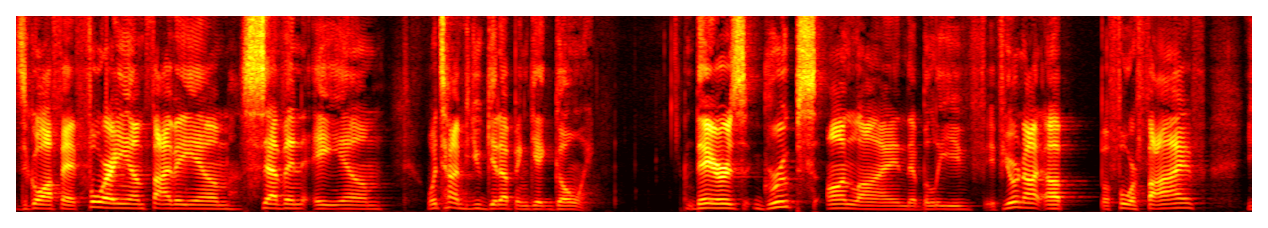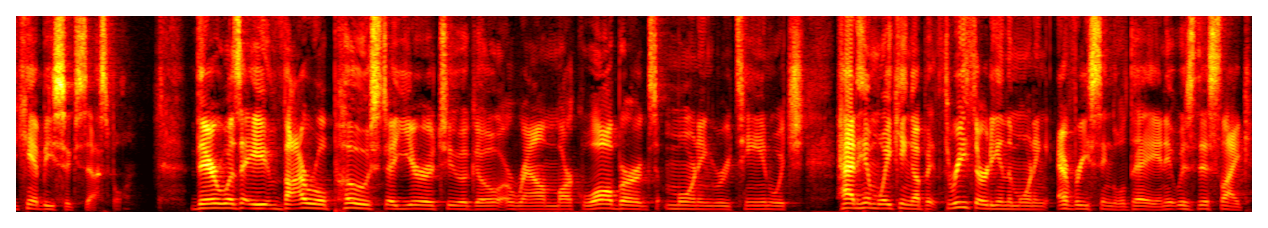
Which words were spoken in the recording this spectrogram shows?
Does it go off at 4 a.m., 5 a.m., 7 a.m.? What time do you get up and get going? There's groups online that believe if you're not up before 5, you can't be successful. There was a viral post a year or two ago around Mark Wahlberg's morning routine, which had him waking up at 3:30 in the morning every single day. And it was this like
